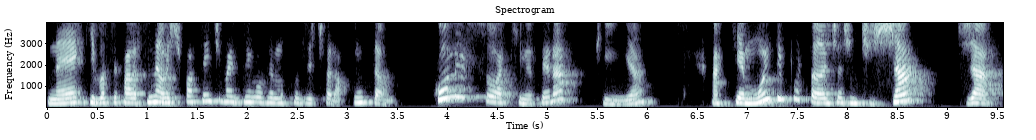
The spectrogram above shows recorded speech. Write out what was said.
né, que você fala assim, não, este paciente vai desenvolver mucosite oral. Então, começou a quimioterapia, aqui é muito importante a gente já, já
